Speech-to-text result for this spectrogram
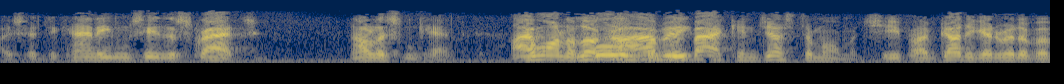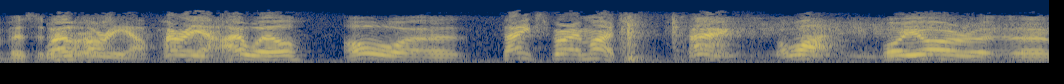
I said you can't even see the scratch. Now listen, Kent. I want a Look, full I'll be complete- back in just a moment, Chief. I've got to get rid of a visitor. Well, first. hurry up, hurry up. I will. Oh, uh, thanks very much Thanks. For what? for your uh, uh,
